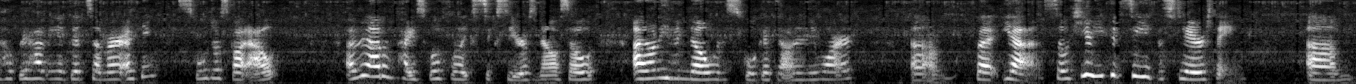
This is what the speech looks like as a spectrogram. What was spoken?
I hope you're having a good summer. I think school just got out. I've been out of high school for like six years now, so I don't even know when school gets out anymore. Um, but yeah, so here you can see the stair thing. Um,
